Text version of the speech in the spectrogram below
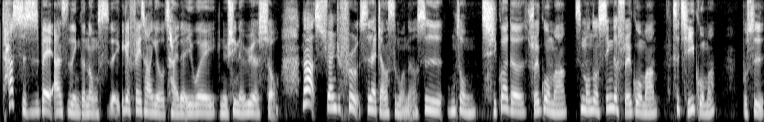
他其实是被安斯林格弄死的。一个非常有才的一位女性的乐手。那 Strange Fruit 是在讲什么呢？是某种奇怪的水果吗？是某种新的水果吗？是奇异果吗？不是。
